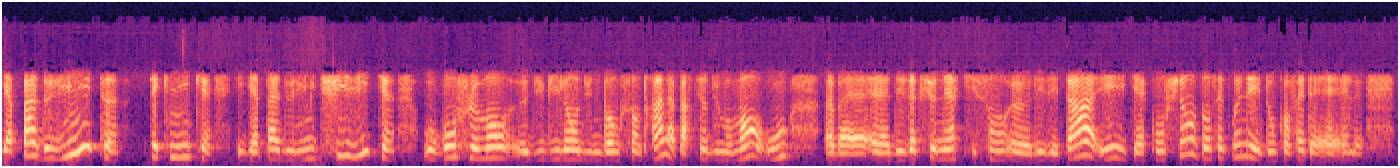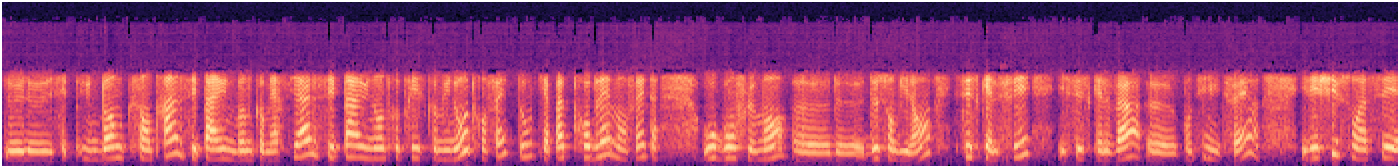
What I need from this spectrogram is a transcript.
n'y a pas de limite technique il n'y a pas de limite physique au gonflement euh, du bilan d'une banque centrale à partir du moment où euh, bah, elle a des actionnaires qui sont euh, les États et qui a confiance dans cette monnaie. Donc en fait, elle, une banque centrale, c'est pas une banque commerciale, c'est pas une entreprise comme une autre en fait. Donc il n'y a pas de problème en fait au gonflement de, son bilan. C'est ce qu'elle fait et c'est ce qu'elle va continuer de faire. Et les chiffres sont assez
